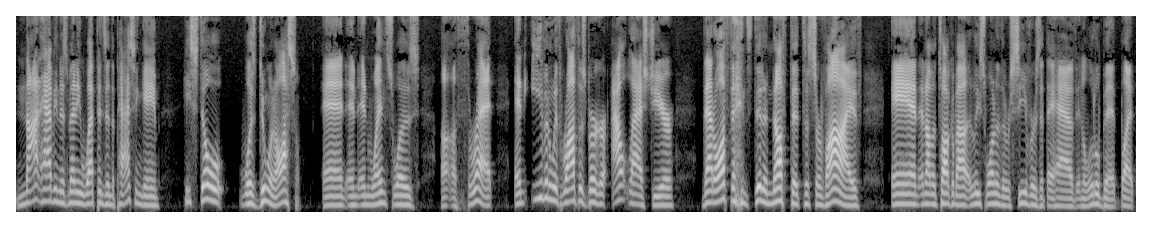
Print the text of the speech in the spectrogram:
not having as many weapons in the passing game, he still was doing awesome. And and and Wentz was a, a threat. And even with Roethlisberger out last year, that offense did enough to, to survive. And and I'm going to talk about at least one of the receivers that they have in a little bit. But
